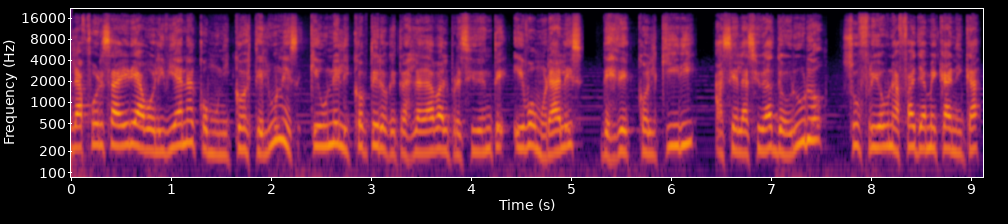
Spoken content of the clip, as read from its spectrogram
La Fuerza Aérea Boliviana comunicó este lunes que un helicóptero que trasladaba al presidente Evo Morales desde Colquiri hacia la ciudad de Oruro sufrió una falla mecánica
